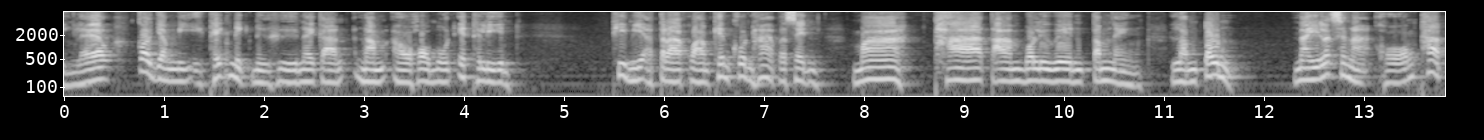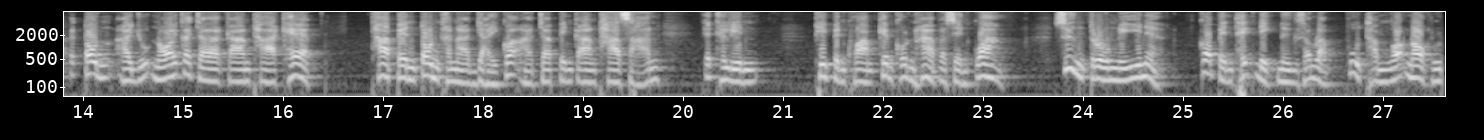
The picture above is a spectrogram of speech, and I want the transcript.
กิ่งแล้ว ก็ยังมีอีกเทคนิคหนึ่งคือในการนำเอาฮอร์โมนเอทิลีนที่มีอัตราความเข้มข้น 5%มาทาตามบริเวณตำแหน่งลำต้น ในลักษณะของถ้าต้นอายุน้อยก็จะการทาแคบ ถ้าเป็นต้นขนาดใหญ่ก็อาจจะเป็นการทาสารเอทิลีน ที่เป็นความเข้มข้น 5%กว้าง ซึ่งตรงนี้เนี่ยก็เป็นเทคนิคหนึ่งสำหรับผู้ทำเงาะนอกฤ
